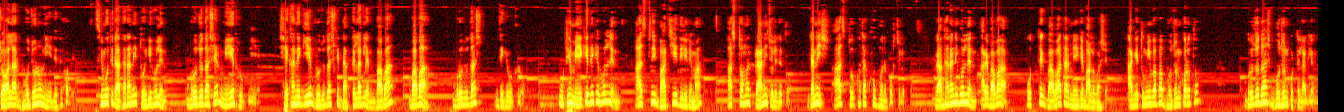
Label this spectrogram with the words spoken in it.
জল আর ভোজনও নিয়ে যেতে হবে। শ্রীমতী রাধারানী তৈরি হলেন ব্রজদাসের মেয়ের রূপ নিয়ে। সেখানে গিয়ে ব্রজদাসকে ডাকতে লাগলেন, বাবা বাবা! ব্রজদাস জেগে উঠল। উঠে মেয়েকে দেখে বললেন, আজ তুই বাঁচিয়ে দিলি রে মা। আজ তো আমার প্রাণই চলে যেত। জানিস, আজ তোর কথা খুব মনে পড়ছিল। রাধারানী বললেন, আরে বাবা, প্রত্যেক বাবা তার মেয়েকে ভালোবাসে। আগে তুমি বাবা ভোজন করো তো। ব্রজদাস ভোজন করতে লাগলেন।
